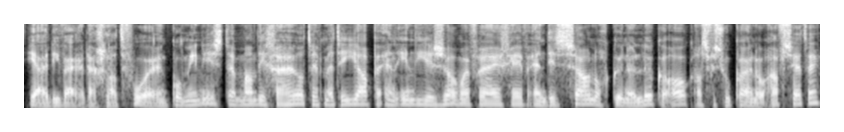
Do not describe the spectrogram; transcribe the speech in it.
Ja, die waren daar glad voor. Een communist, een man die gehuild heeft met de jappen... en Indië zomaar vrijgegeven. En dit zou nog kunnen lukken ook als we Sukarno afzetten.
